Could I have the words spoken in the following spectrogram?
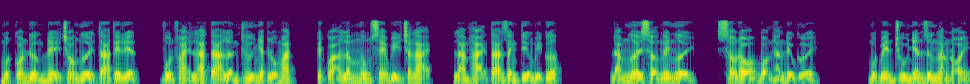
một con đường để cho người ta tê liệt, vốn phải là ta lần thứ nhất lộ mặt, kết quả lâm mông xe bị chặn lại, làm hại ta danh tiếng bị cướp. Đám người sợ ngây người, sau đó bọn hắn đều cười. Một bên chủ nhân dừng làm nói,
